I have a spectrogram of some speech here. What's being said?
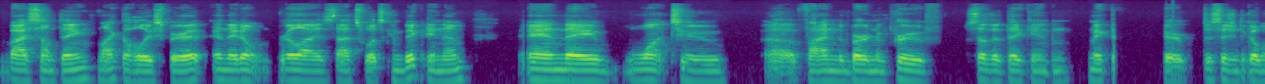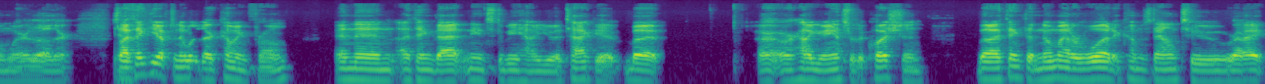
by something like the holy spirit and they don't realize that's what's convicting them and they want to uh, find the burden of proof so that they can make their decision to go one way or the other. So I think you have to know where they're coming from, and then I think that needs to be how you attack it, but or, or how you answer the question. But I think that no matter what, it comes down to right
